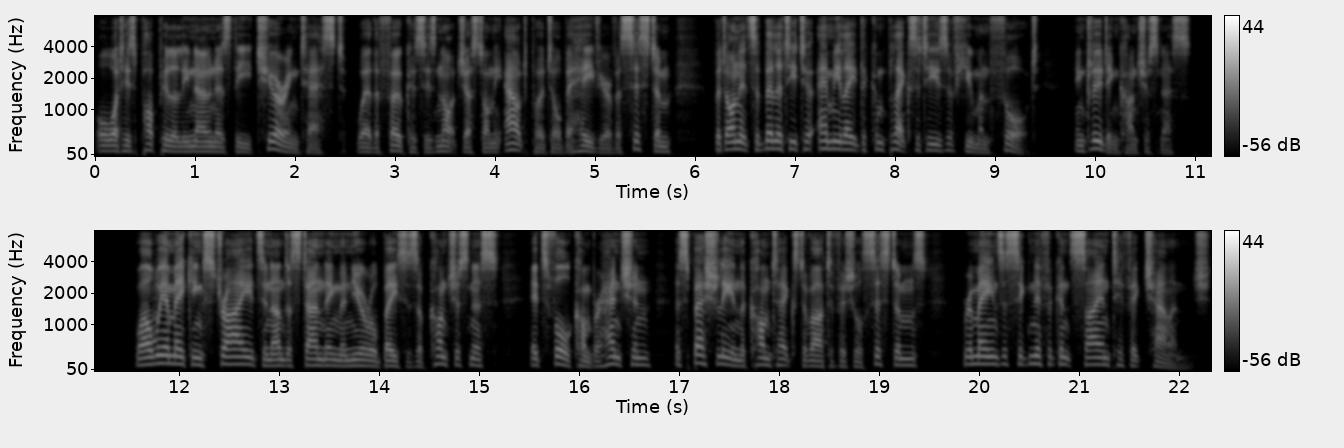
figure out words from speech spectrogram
or what is popularly known as the Turing test, where the focus is not just on the output or behavior of a system, but on its ability to emulate the complexities of human thought including consciousness. While we are making strides in understanding the neural basis of consciousness, its full comprehension, especially in the context of artificial systems, remains a significant scientific challenge.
